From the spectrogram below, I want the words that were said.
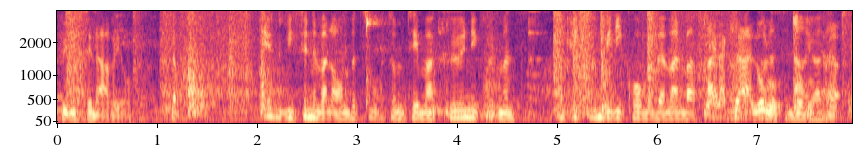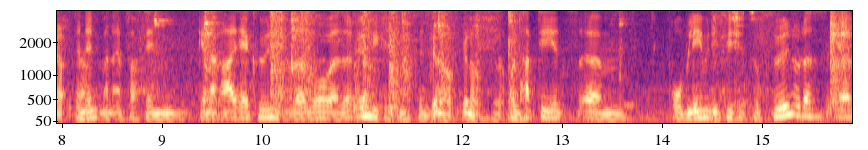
für die Szenario. Glaub, irgendwie findet man auch einen Bezug zum Thema König. Wird man kriegt irgendwie die Kurve, wenn man was hat. na klar, Logo, tolles Szenario Logo, hat. ja, ja, Dann ja. nennt man einfach den General Herr König oder so. Also irgendwie kriegt man es hin. Genau, genau, genau. Und habt ihr jetzt ähm, Probleme, die Tische zu füllen oder ist es eher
